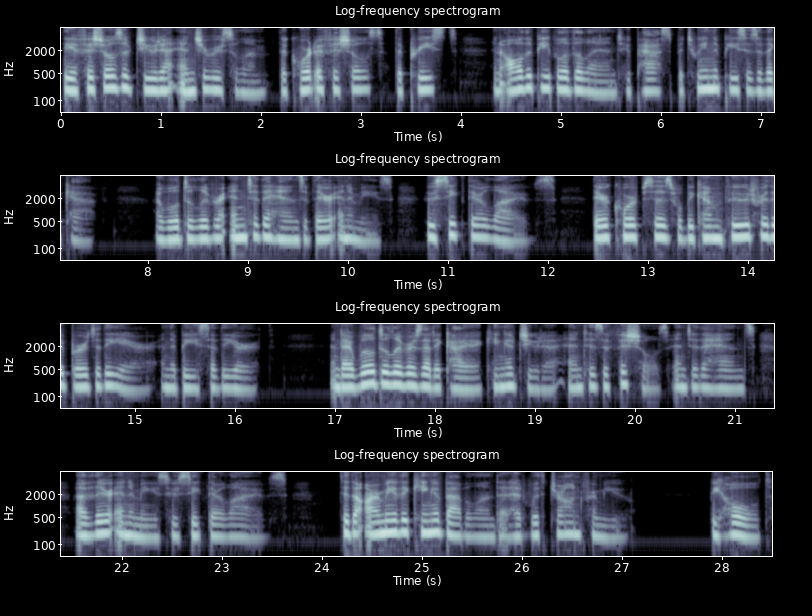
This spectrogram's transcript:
The officials of Judah and Jerusalem, the court officials, the priests, and all the people of the land who pass between the pieces of the calf, I will deliver into the hands of their enemies who seek their lives. Their corpses will become food for the birds of the air and the beasts of the earth. And I will deliver Zedekiah, king of Judah, and his officials into the hands of their enemies who seek their lives, to the army of the king of Babylon that had withdrawn from you. Behold,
